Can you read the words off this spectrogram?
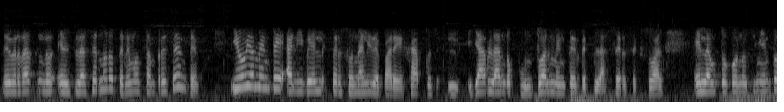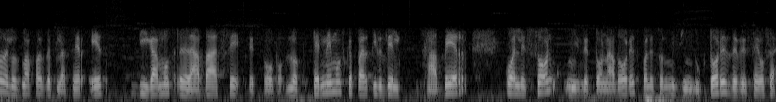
De verdad, el placer no lo tenemos tan presente. Y obviamente a nivel personal y de pareja, pues ya hablando puntualmente de placer sexual, el autoconocimiento de los mapas de placer es, digamos, la base de todo. Lo que tenemos que partir del saber cuáles son mis detonadores, cuáles son mis inductores de deseo, o sea,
